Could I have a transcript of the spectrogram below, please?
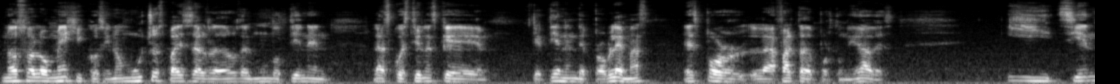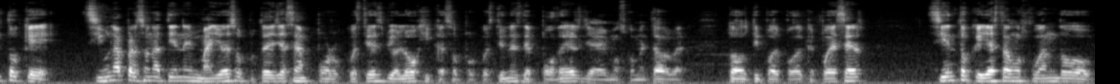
no solo México, sino muchos países alrededor del mundo tienen las cuestiones que, que tienen de problemas es por la falta de oportunidades. Y siento que si una persona tiene mayores oportunidades, ya sean por cuestiones biológicas o por cuestiones de poder, ya hemos comentado todo tipo de poder que puede ser, siento que ya estamos jugando,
